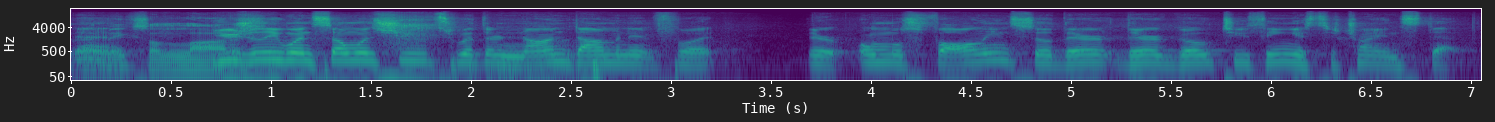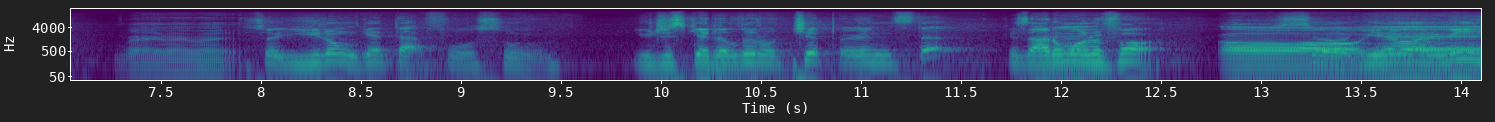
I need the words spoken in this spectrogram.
That Yeah. makes a lot. of Usually, sense. when someone shoots with their non-dominant foot, they're almost falling. So their their go-to thing is to try and step. right, right, right. So you don't get that full swing. You just get a little chipper and step because I don't Yeah. want to fall. Oh, so you know what I mean.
